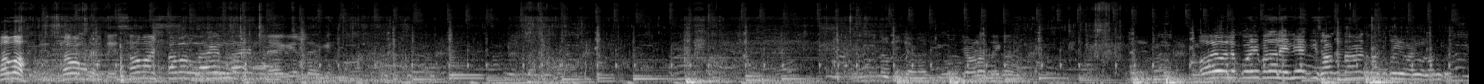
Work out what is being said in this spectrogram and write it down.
17 ਬੰਦੇ ਆ ਸਵਾ ਸਵਾ ਮੁੰਡੇ ਸਵਾ ਸਵਾ ਲੈ ਜਾਣਾ ਪੈਗਾ ਓਏ ਵਾਲੇ ਕੋਈ ਨਹੀਂ ਪਤਾ ਲੈਨੇ ਆ ਕੀ ਸਕਦਾ ਹੈ ਤੇ ਬਾਕੀ ਤੁਸੀਂ ਆਇਓ ਲੰਘੋ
